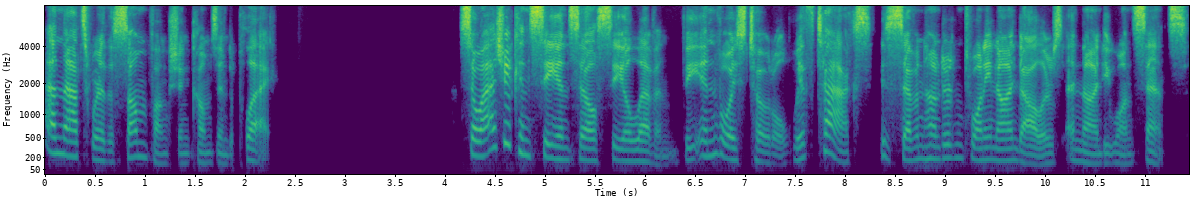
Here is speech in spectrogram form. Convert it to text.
and that's where the sum function comes into play. So as you can see in cell C11, the invoice total with tax is $729.91.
